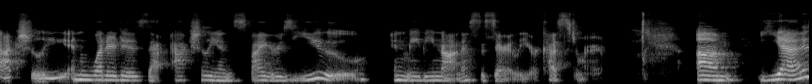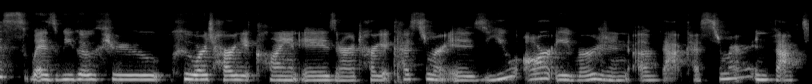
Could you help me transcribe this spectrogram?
actually and what it is that actually inspires you and maybe not necessarily your customer? Um, yes, as we go through who our target client is and our target customer is, you are a version of that customer. In fact,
